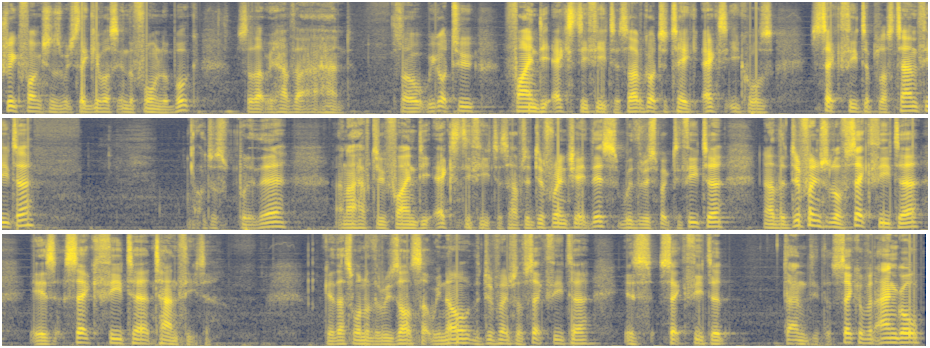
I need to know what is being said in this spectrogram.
trig functions which they give us in the formula book so that we have that at hand. So we got to find dx d theta. So I've got to take x equals sec theta plus tan theta. I'll just put it there. And I have to find dx d theta. So I have to differentiate this with respect to theta. Now the differential of sec theta is sec theta tan theta. Okay, that's one of the results that we know. The differential of sec theta is sec theta tan theta. Sec of an angle,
